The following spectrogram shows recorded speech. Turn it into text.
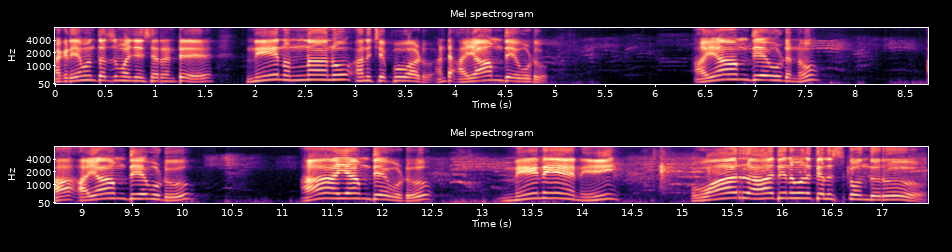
అక్కడ ఏమని తర్జుమా చేశారంటే నేనున్నాను అని చెప్పువాడు. అంటే అయాం దేవుడు. అయాం దేవుడును ఆ అయాం దేవుడు ఆ అయాం దేవుడు నేనే అని వారు ఆ దినమును తెలుసుకొందురు.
